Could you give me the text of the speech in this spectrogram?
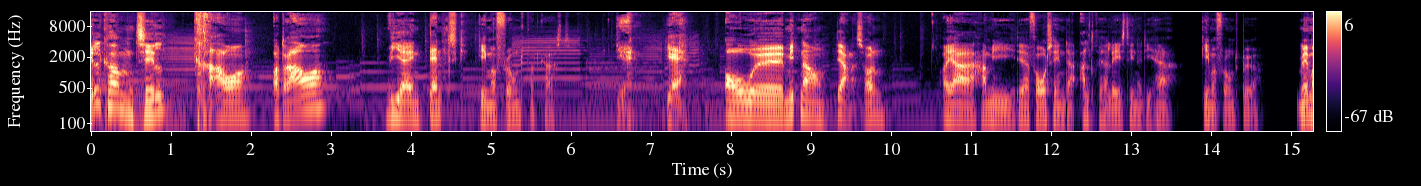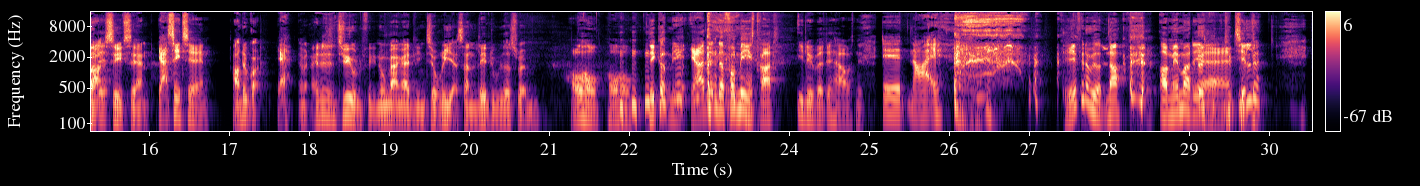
Velkommen til Kraver og Drager. Vi er en dansk Game of Thrones podcast. Ja. Yeah. Ja, og øh, mit navn, det er Anders Holm. Og jeg er ham i det her foretagende, der aldrig har læst en af de her Game of Thrones bøger. Hvem har det? set serien? Jeg har set serien. Åh, oh, det er godt. Ja. Jamen, er det til tvivl? Fordi nogle gange er dine teorier sådan lidt ude at svømme. Hov, hov, hov, hov. Det gør, jeg er den, der får mest ret i løbet af det her afsnit. Øh, nej. Det finder vi ud af. Nå, og med mig, det er Tilde.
